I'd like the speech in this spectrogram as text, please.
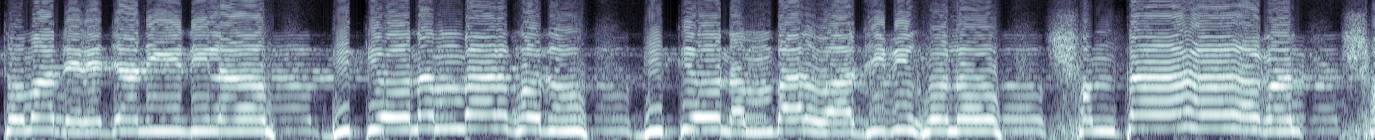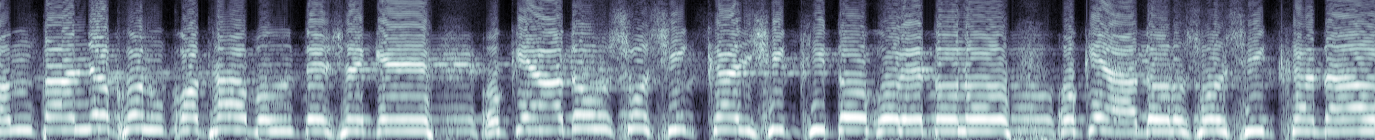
তোমাদের জানিয়ে দিলাম, দ্বিতীয় নাম্বার হলো, দ্বিতীয় নাম্বার ওয়াজিবি হলো, সন্তান সন্তান যখন কথা বলতে শেখে, ওকে আদর্শ শিক্ষায় শিক্ষিত করে তোলো, ওকে আদর্শ শিক্ষা দাও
